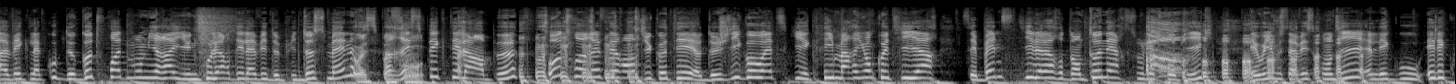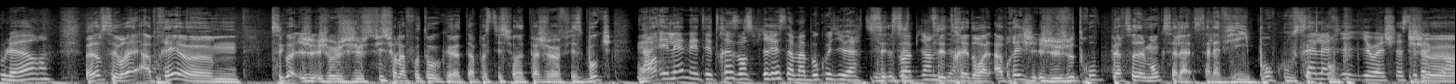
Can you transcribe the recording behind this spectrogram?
avec la coupe de Godefroy de Montmirail et une couleur délavée depuis deux semaines. Ouais. Respectez-la un peu. Autre référence du côté de Gigawatts qui écrit Marion Cotillard. C'est Ben Stiller dans Tonnerre sous les tropiques. Et oui, vous savez ce qu'on dit, les goûts et les couleurs. C'est vrai. Après, euh, c'est quoi je, je- je suis sur la photo que tu as postée sur notre page Facebook. Moi, Ah, Hélène était très inspirée, ça m'a beaucoup diverti. c'est Je très drôle. Après, je, je- je trouve personnellement que ça la, ça la vieillit beaucoup. Ça cette la coupe. vieillit, ouais, je suis assez Je- d'accord.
